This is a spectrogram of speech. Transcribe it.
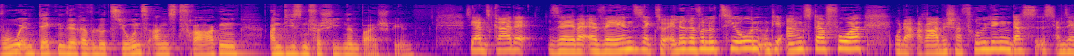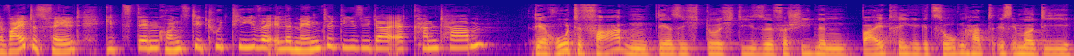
wo entdecken wir Revolutionsangst, fragen an diesen verschiedenen Beispielen. Sie haben es gerade selber erwähnt, sexuelle Revolution und die Angst davor oder arabischer Frühling, das ist ein sehr weites Feld. Gibt es denn konstitutive Elemente, die Sie da erkannt haben? Der rote Faden, der sich durch diese verschiedenen Beiträge gezogen hat, ist immer die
